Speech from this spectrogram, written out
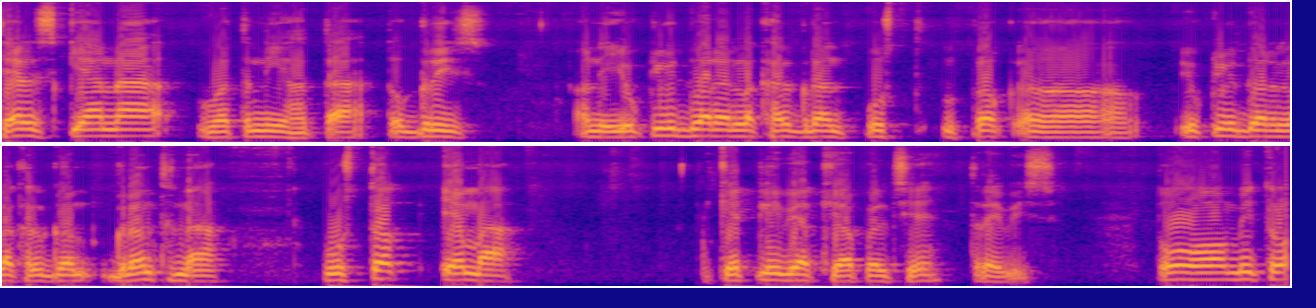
થેલ્સ ક્યાંના વતની હતા? તો ગ્રીસ. અને યુક્લિડ દ્વારા લખાયેલ ગ્રંથ પુસ્ત યુક્લિડ દ્વારા લખાયેલ ગ્રંથના પુસ્તક એમાં કેટલી વ્યાખ્યા આપેલ છે? ત્રેવીસ. તો મિત્રો,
